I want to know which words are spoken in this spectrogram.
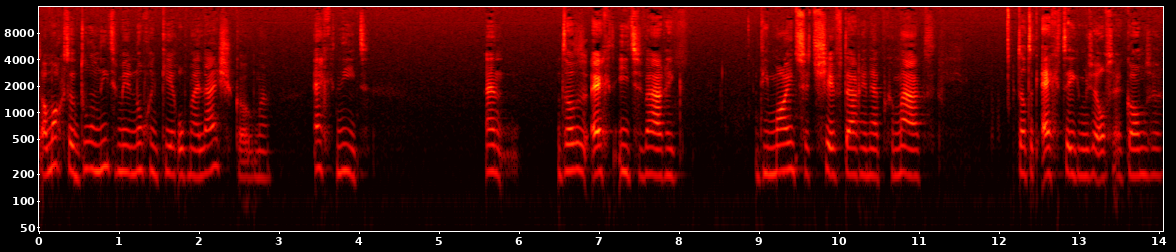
dan mag dat doel niet meer nog een keer op mijn lijstje komen. Echt niet. En dat is echt iets waar ik die mindset shift daarin heb gemaakt. Dat ik echt tegen mezelf zeg: Kansen,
